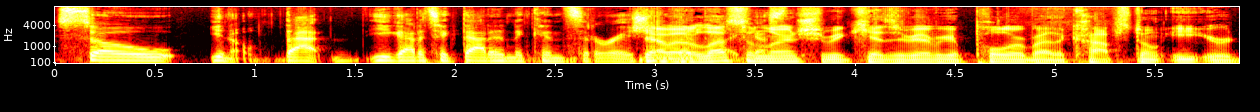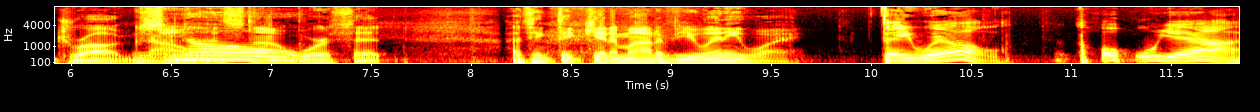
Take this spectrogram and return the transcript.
So, you know, that you got to take that into consideration. Yeah, but a I lesson learned should be kids. If you ever get pulled over by the cops, don't eat your drugs. No. No. it's not worth it. I think they get them out of you anyway. They will. Oh yeah.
